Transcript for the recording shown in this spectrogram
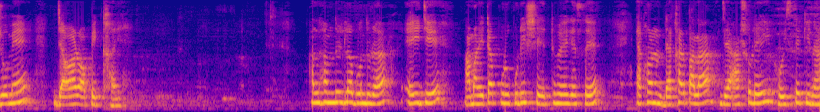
জমে যাওয়ার অপেক্ষায়। আলহামদুলিল্লাহ বন্ধুরা, এই যে আমার এটা পুরোপুরি সেট হয়ে গেছে। এখন দেখার পালা যে আসলেই হয়েছে কিনা।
